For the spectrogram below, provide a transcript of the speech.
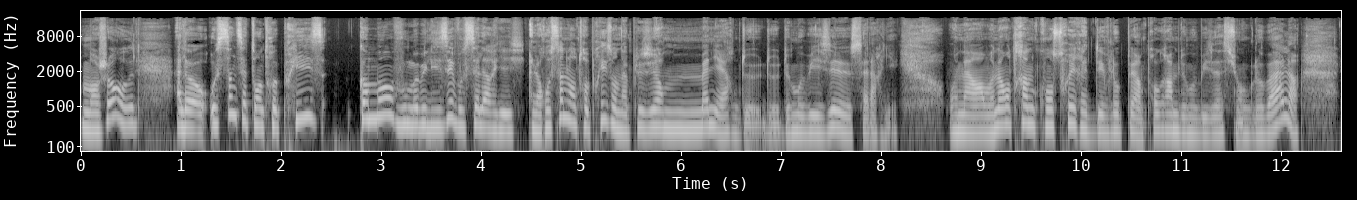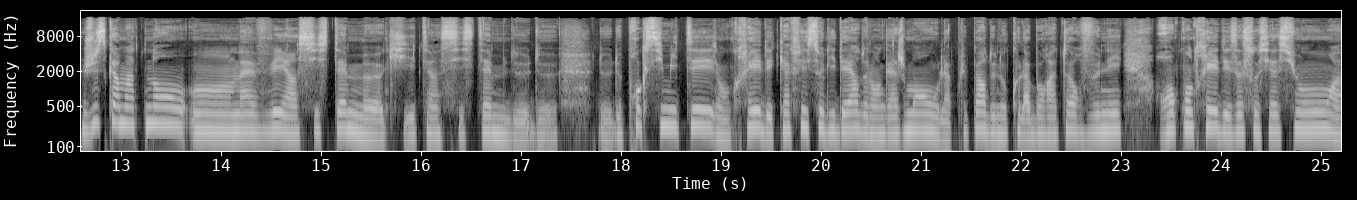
Bonjour Aude. Alors, au sein de cette entreprise, Comment vous mobilisez vos salariés? Alors au sein de l'entreprise, on a plusieurs manières de, de, de, mobiliser les salariés. On, a, on est en train de construire et de développer un programme de mobilisation globale. Jusqu'à maintenant, on avait un système euh, qui était un système de, de, de, proximité. On créait des cafés solidaires de l'engagement où la plupart de nos collaborateurs venaient rencontrer des associations,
